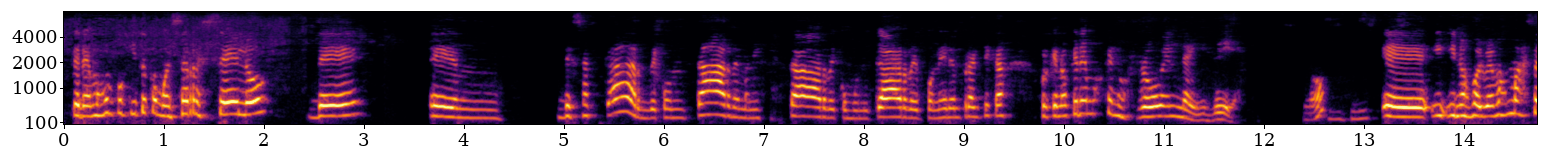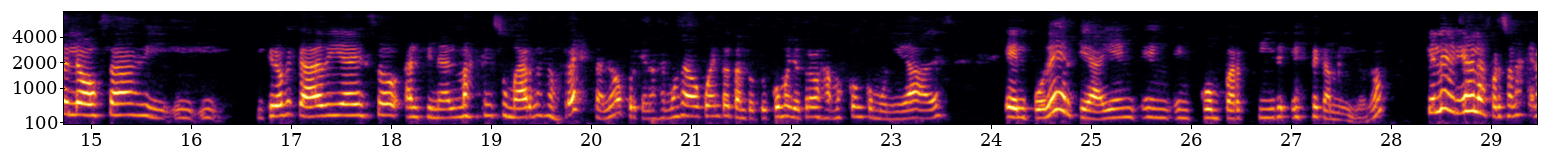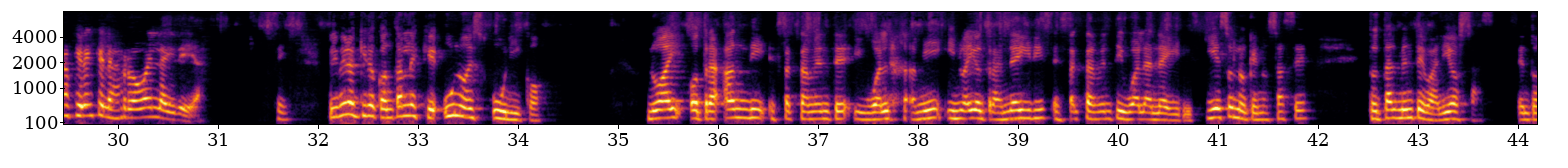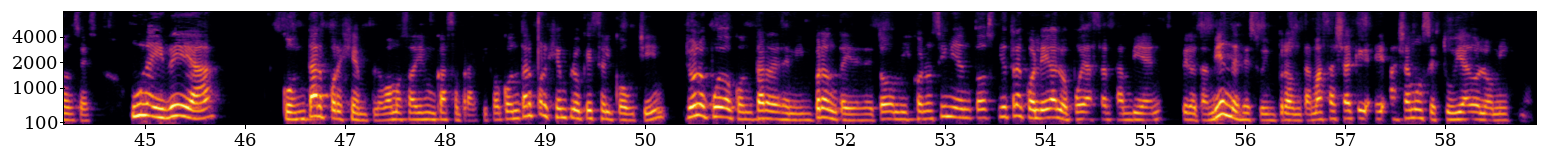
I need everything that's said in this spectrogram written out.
Tenemos un poquito como ese recelo de, em, de sacar, de contar, de manifestar, de comunicar, de poner en práctica, porque no queremos que nos roben la idea. ¿No? Eh, y, nos volvemos más celosas y, creo que cada día eso al final más que sumarnos nos resta, ¿no? Porque nos hemos dado cuenta, tanto tú como yo trabajamos con comunidades, el poder que hay en, compartir este camino, ¿no? ¿Qué le dirías a las personas que no quieren que les roben la idea? Sí, primero quiero contarles que uno es único. No hay otra Andy exactamente igual a mí y no hay otra Neiris exactamente igual a Neiris. Y eso es lo que nos hace totalmente valiosas. Entonces, una idea, contar, por ejemplo, vamos a ir un caso práctico, contar, por ejemplo, qué es el coaching, yo lo puedo contar desde mi impronta y desde todos mis conocimientos, y otra colega lo puede hacer también, pero también desde su impronta, más allá que eh, hayamos estudiado lo mismo.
